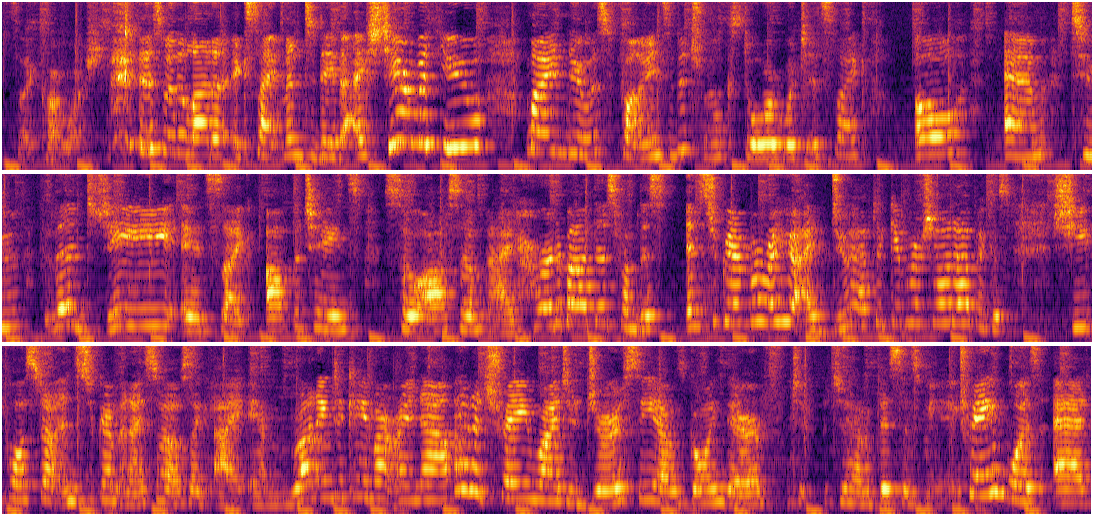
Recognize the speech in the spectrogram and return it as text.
it's like car wash. It is with a lot of excitement today that I share with you my newest finds in the drugstore, which is like OM to the G. It's like off the chains, so awesome. I heard about this from this Instagrammer right here. I do have to give her a shout out because she posted on Instagram and I saw I was like, I am running to Kmart right now. I had a train ride to Jersey. I was going there to, to have a business meeting. Train was at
